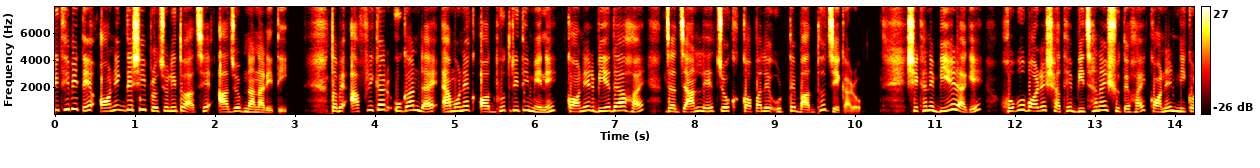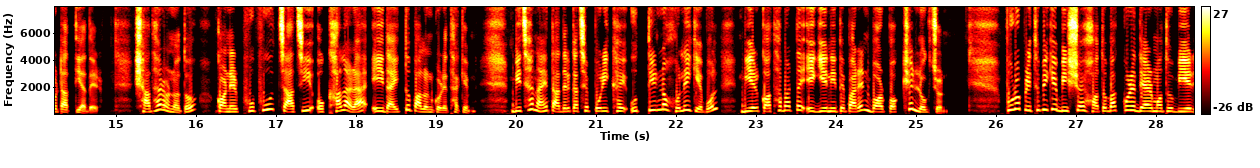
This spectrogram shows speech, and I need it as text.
পৃথিবীতে অনেক দেশেই প্রচলিত আছে আজব নানা রীতি। তবে আফ্রিকার উগান্ডায় এমন এক অদ্ভুত রীতি মেনে কনের বিয়ে দেওয়া হয় যা জানলে চোখ কপালে উঠতে বাধ্য যে কারও। সেখানে বিয়ের আগে হবু বরের সাথে বিছানায় শুতে হয় কনের নিকটাত্মীয়াদের সাধারণত কনের ফুফু, চাচি ও খালারা এই দায়িত্ব পালন করে থাকেন। বিছানায় তাদের কাছে পরীক্ষায় উত্তীর্ণ হলেই কেবল বিয়ের কথাবার্তা এগিয়ে নিতে পারেন বরপক্ষের লোকজন। পুরো পৃথিবীকে বিস্ময় হতবাক করে দেওয়ার মতো বিয়ের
